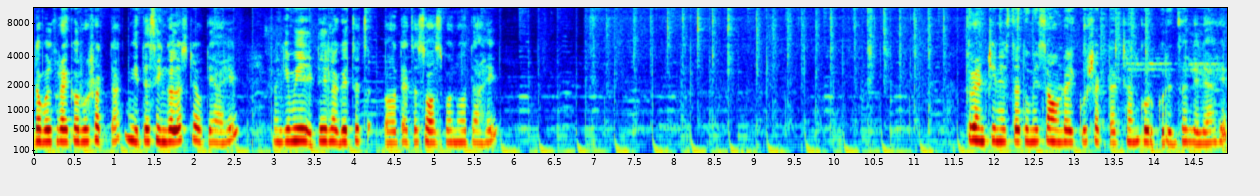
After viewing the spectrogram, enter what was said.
डबल फ्राय करू शकतात. मी इथे सिंगलच ठेवते आहे. कारण की मी इथे लगेचच त्याचा सॉस बनवत आहे. क्रंचीनेसचा तुम्ही साऊंड ऐकू शकता. छान कुरकुरीत झालेले आहेत.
